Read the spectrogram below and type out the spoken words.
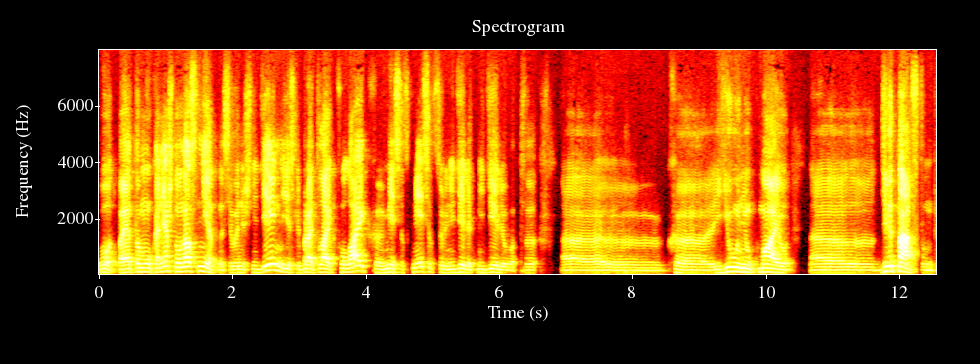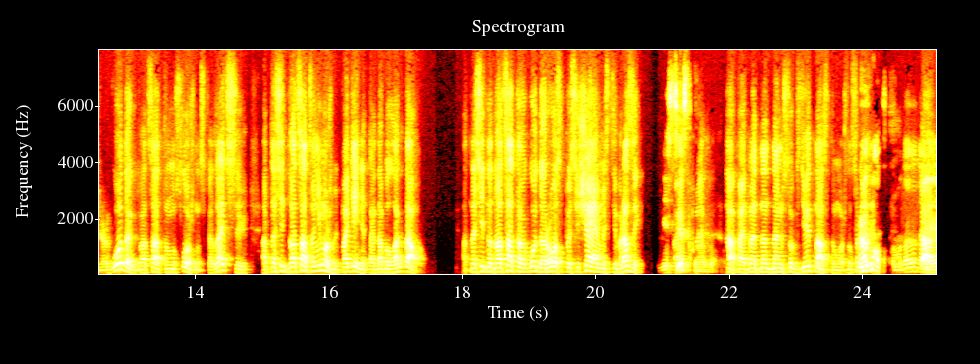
Вот, поэтому, конечно, у нас нет на сегодняшний день, если брать лайк like for like, месяц к месяцу или неделя к неделе, вот э, к июню, к маю 19 например, года, к 20 сложно сказать. Относительно 20 не может быть падения, тогда был локдаун. Относительно 20 года рост посещаемости в разы. Естественно, поэтому, да. Да, поэтому это, наверное, только с 19 можно сравнивать. 19 да, да, да.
